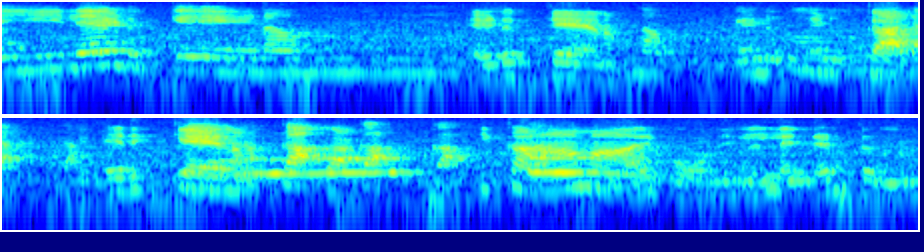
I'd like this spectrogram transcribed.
കയ്യിലെടുക്കേണം. എടുക്കണം. എടുക്കണം. ഈ കാ മാറി പോകുന്നില്ലല്ലോ എന്റെ അടുത്തൊന്നും.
